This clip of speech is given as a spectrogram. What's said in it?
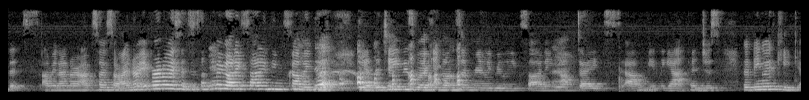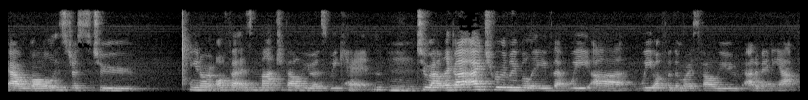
That's, I mean, I know, I'm so sorry. I know everyone always says, it's like, oh my God, exciting things coming. But yeah, the team is working on some really, really exciting updates um, in the app. And just the thing with Kick, our goal is just to, you know, offer as much value as we can mm. to our, like, I, I, truly believe that we are, we offer the most value out of any app,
